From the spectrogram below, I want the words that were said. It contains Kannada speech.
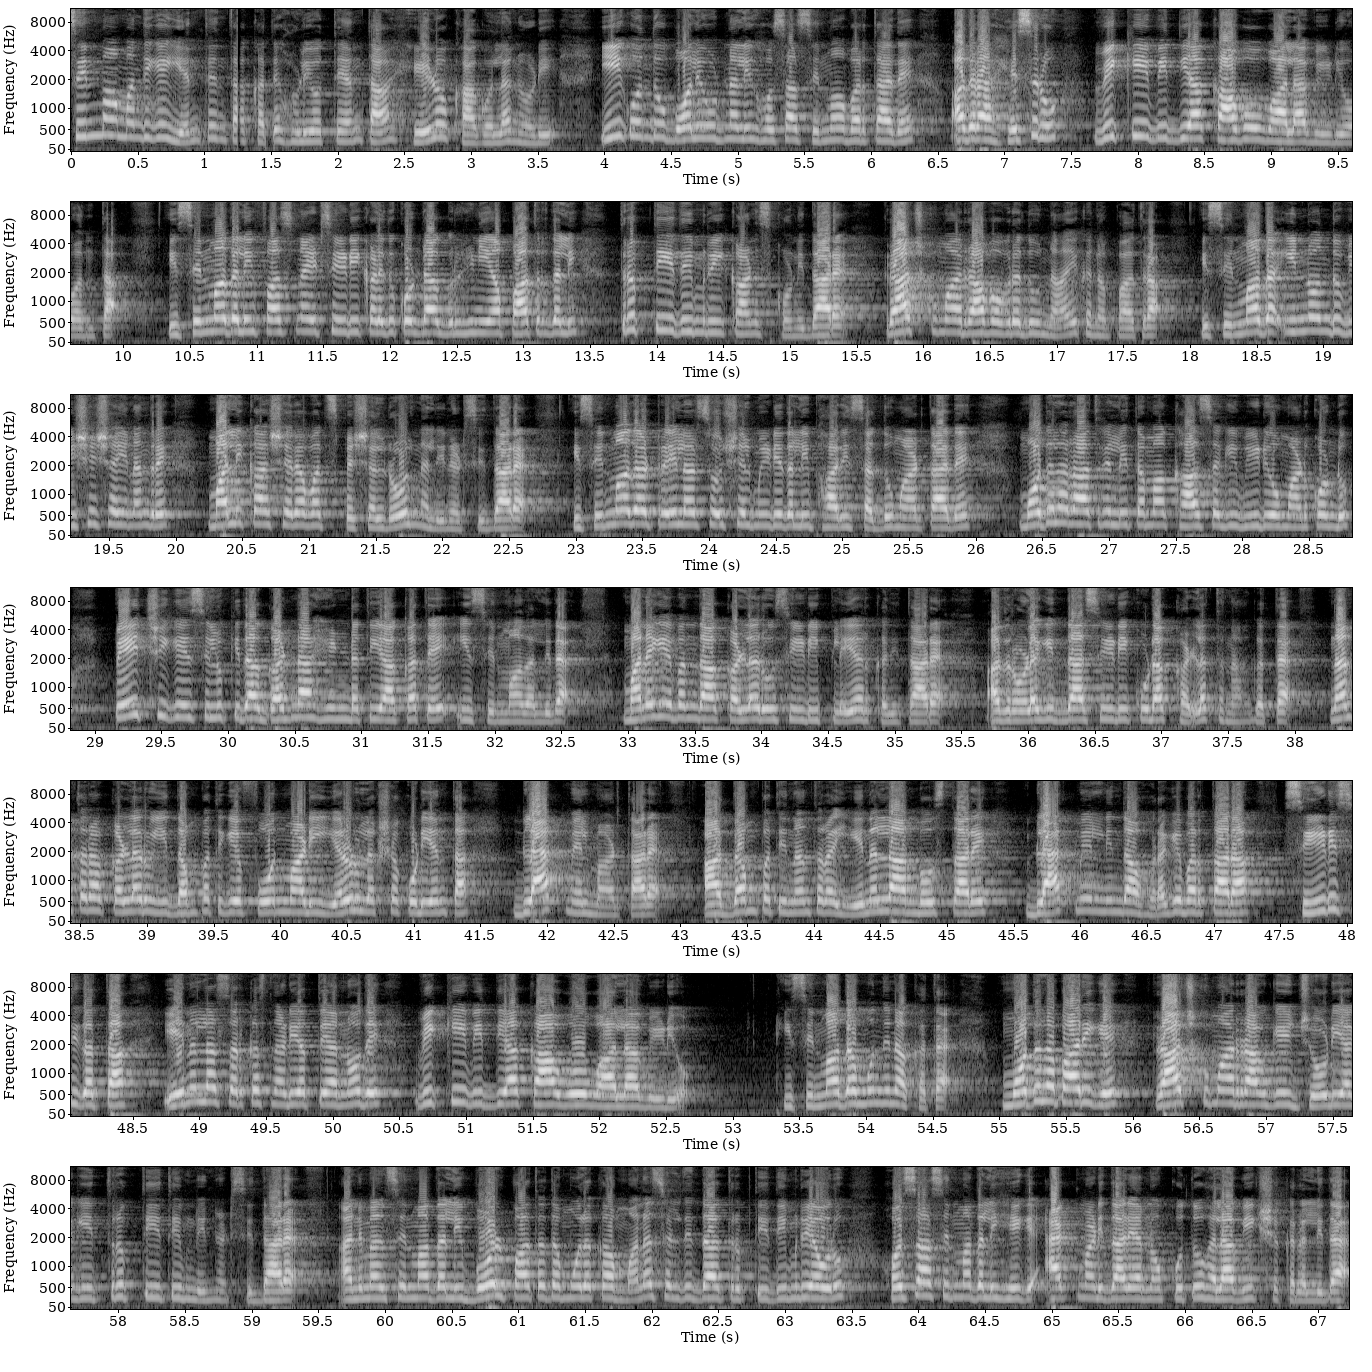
ಸಿನಿಮಾ ಮಂದಿಗೆ ಎಂತೆಂಥ ಕತೆ ಹೊಳೆಯುತ್ತೆ ಅಂತ ಹೇಳೋಕ್ಕಾಗೋಲ್ಲ ನೋಡಿ. ಈಗೊಂದು ಬಾಲಿವುಡ್ನಲ್ಲಿ ಹೊಸ ಸಿನಿಮಾ ಬರ್ತಾ ಇದೆ. ಅದರ ಹೆಸರು ವಿಕ್ಕಿ ವಿದ್ಯಾ ಕಾವೋವಾಲಾ ವಿಡಿಯೋ ಅಂತ. ಈ ಸಿನಿಮಾದಲ್ಲಿ ಫಸ್ಟ್ ನೈಟ್ ಸಿಡಿ ಕಳೆದುಕೊಂಡ ಗೃಹಿಣಿಯ ಪಾತ್ರದಲ್ಲಿ ತೃಪ್ತಿ ದಿಮ್ರಿ ಕಾಣಿಸಿಕೊಂಡಿದ್ದಾರೆ. ರಾಜ್ಕುಮಾರ್ ರಾವ್ ಅವರದು ನಾಯಕನ ಪಾತ್ರ. ಈ ಸಿನಿಮಾದ ಇನ್ನೊಂದು ವಿಶೇಷ ಏನಂದ್ರೆ ಮಲ್ಲಿಕಾ ಶೆರಾವತ್ ಸ್ಪೆಷಲ್ ರೋಲ್ನಲ್ಲಿ ನಟಿಸಿದ್ದಾರೆ. ಈ ಸಿನಿಮಾದ ಟ್ರೇಲರ್ ಸೋಷಿಯಲ್ ಮೀಡಿಯಾದಲ್ಲಿ ಭಾರಿ ಸದ್ದು ಮಾಡ್ತಾ ಇದೆ. ಮೊದಲ ರಾತ್ರಿಯಲ್ಲಿ ತಮ್ಮ ಖಾಸಗಿ ವಿಡಿಯೋ ಮಾಡಿಕೊಂಡು ಪೇಚಿಗೆ ಸಿಲುಕಿದ ಗಂಡ ಹೆಂಡತಿಯ ಕತೆ ಈ ಸಿನಿಮಾದಲ್ಲಿದೆ. ಮನೆಗೆ ಬಂದ ಕಳ್ಳರು ಸಿಡಿ ಪ್ಲೇಯರ್ ಕದೀತಾರೆ ಅದರೊಳಗಿದ್ದ ಸಿಡಿ ಕೂಡ ಕಳ್ಳತನ ಆಗುತ್ತೆ. ನಂತರ ಕಳ್ಳರು ಈ ದಂಪತಿಗೆ ಫೋನ್ ಮಾಡಿ ಎರಡು ಲಕ್ಷ ಕೊಡಿ ಅಂತ ಬ್ಲ್ಯಾಕ್ ಮೇಲ್ ಮಾಡ್ತಾರೆ. ಆ ದಂಪತಿ ನಂತರ ಏನೆಲ್ಲ ಅನುಭವಿಸ್ತಾರೆ? ಬ್ಲ್ಯಾಕ್ ಮೇಲ್ನಿಂದ ಹೊರಗೆ ಬರ್ತಾರಾ? ಸಿಡಿ ಸಿಗತ್ತಾ? ಏನೆಲ್ಲ ಸರ್ಕಸ್ ನಡೆಯುತ್ತೆ ಅನ್ನೋದೇ ವಿಕ್ಕಿ ವಿದ್ಯಾ ಕಾವೋ ವಾಲಾ ವಿಡಿಯೋ ಈ ಸಿನಿಮಾದ ಮುಂದಿನ ಕತೆ. ಮೊದಲ ಬಾರಿಗೆ ರಾಜ್ಕುಮಾರ್ ರಾವ್ಗೆ ಜೋಡಿಯಾಗಿ ತೃಪ್ತಿ ತಿಮ್ರಿ ನಟಿಸಿದ್ದಾರೆ. ಅನಿಮಲ್ ಸಿನಿಮಾದಲ್ಲಿ ಬೋಲ್ಡ್ ಪಾತ್ರದ ಮೂಲಕ ಮನಸೆಳೆದಿದ್ದ ತೃಪ್ತಿ ದಿಮ್ರಿ ಅವರು ಹೊಸ ಸಿನಿಮಾದಲ್ಲಿ ಹೇಗೆ ಆಕ್ಟ್ ಮಾಡಿದ್ದಾರೆ ಅನ್ನೋ ಕುತೂಹಲ ವೀಕ್ಷಕರಲ್ಲಿದೆ.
